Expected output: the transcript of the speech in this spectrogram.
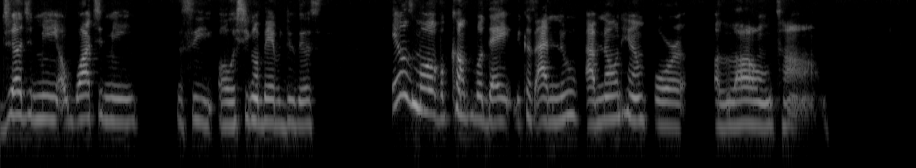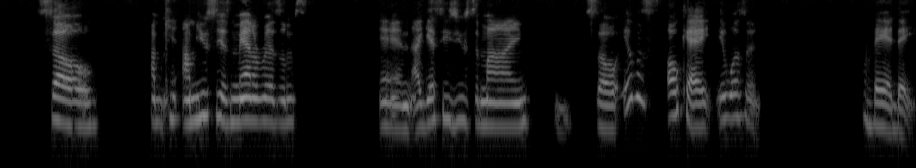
judging me or watching me to see, oh, is she gonna be able to do this? It was more of a comfortable date because I knew I've known him for a long time. So I'm I'm used to his mannerisms, and I guess he's used to mine. So it was okay. It wasn't a bad date.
